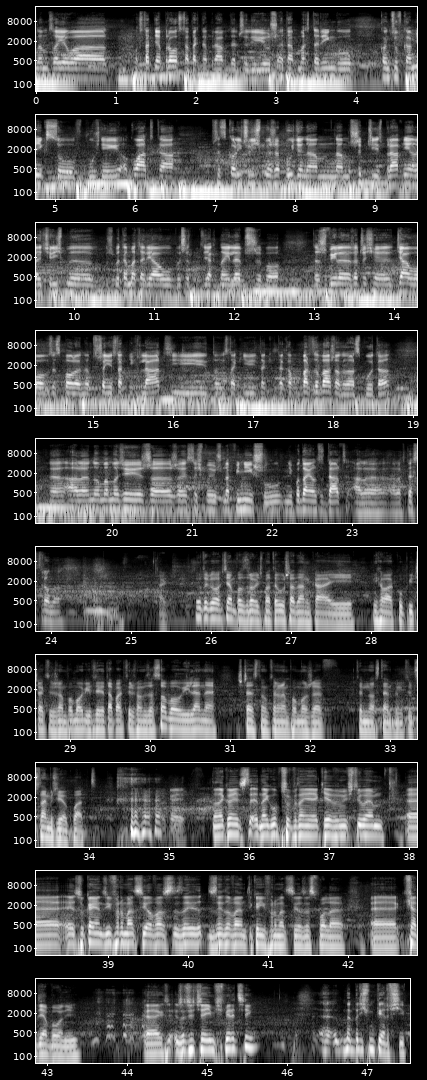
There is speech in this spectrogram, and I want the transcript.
nam zajęła ostatnia prosta tak naprawdę, czyli już etap masteringu, końcówka miksów, później okładka. Wszystko liczyliśmy, że pójdzie nam, nam szybciej i sprawniej, ale chcieliśmy, żeby ten materiał wyszedł jak najlepszy, bo też wiele rzeczy się działo w zespole na przestrzeni ostatnich lat i to jest taki, taki, taka bardzo ważna dla nas płyta. E, Ale no, mam nadzieję, że, że jesteśmy już na finiszu, nie podając dat, ale, ale w tę stronę. Tak. Do tego chciałem pozdrowić Mateusza Danka i Michała Kupicza, którzy nam pomogli w tych etapach, które mamy za sobą i Lenę Szczęsną, która nam pomoże tym następnym, który przynajmniej czyli okładce. Okej. To na koniec najgłupsze pytanie, jakie wymyśliłem. E, e, szukając informacji o was, znaj- znajdowałem tylko informacje o zespole e, Kwiat Jabłoni. E, życzycie im śmierci? E, My byliśmy pierwsi.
